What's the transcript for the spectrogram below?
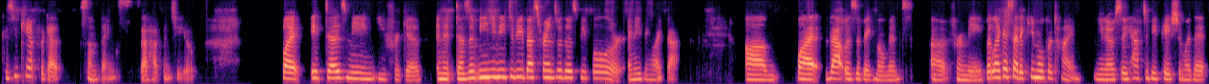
because you can't forget some things that happened to you. But it does mean you forgive and it doesn't mean you need to be best friends with those people or anything like that. Um, but that was a big moment uh, for me. But like I said, it came over time, you know, so you have to be patient with it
